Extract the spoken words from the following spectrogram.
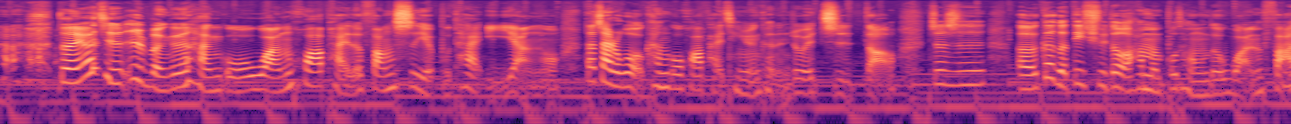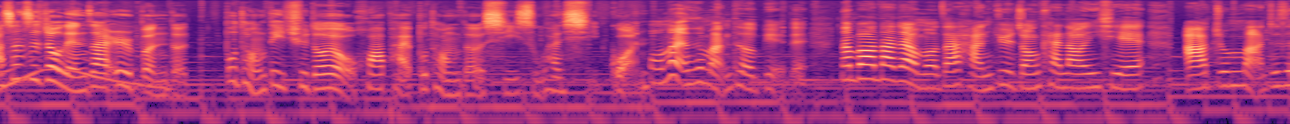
对，因为其实日本跟韩国玩花牌的方式也不太一样哦。大家如果有看过花牌情缘，可能就会知道，就是呃各个地区都有他们不同的玩法，甚至就连在日本的不同地区都有花牌不同的习俗和习惯。哦，那也是蛮特别的。那不知道大家有没有在韩剧中看到一些阿尊嘛，就是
